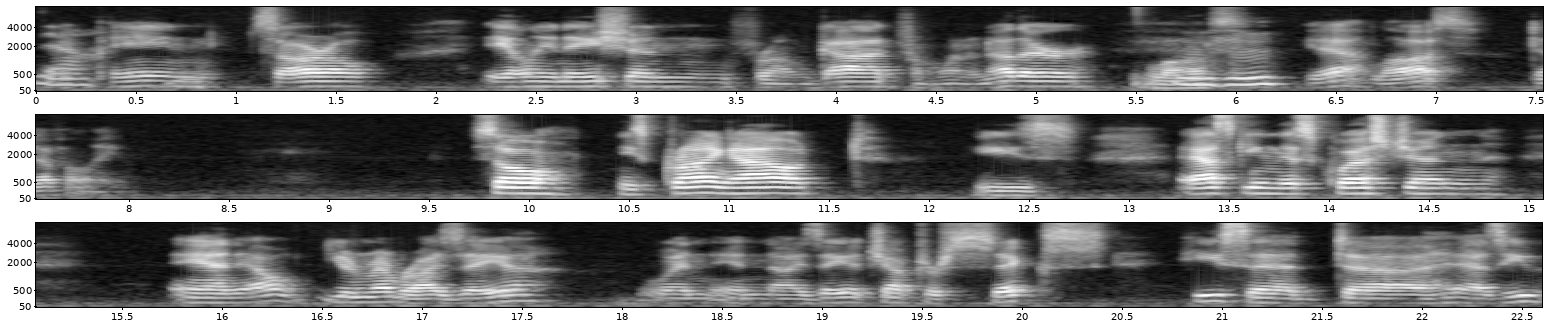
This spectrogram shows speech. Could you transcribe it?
Yeah. Pain, sorrow, alienation from God, from one another. Loss. Mm-hmm. Yeah, loss, definitely. So he's crying out. He's asking this question. And oh, you remember Isaiah? When in Isaiah chapter 6, he said, uh, as he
